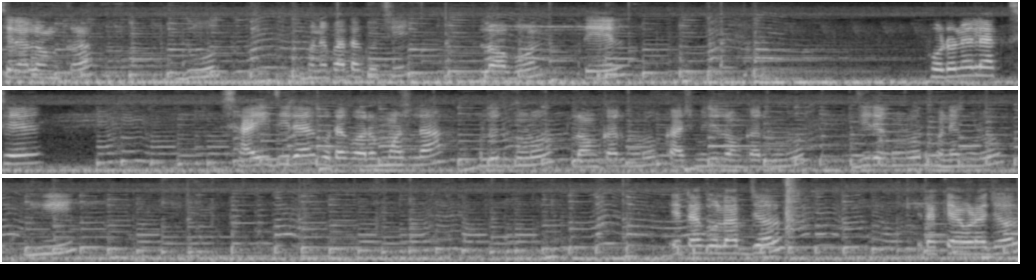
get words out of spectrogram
চেরা লঙ্কা, দুধ, ধনে পাতা কুচি, লবণ, তেল। ফোড়নে লাগছে সাই জিরা, গোটা গরম মশলা, হলুদ গুঁড়ো, লঙ্কার গুঁড়ো, কাশ্মীরি লঙ্কার গুঁড়ো। জিরে গুঁড়ো, ধনে গুঁড়ো, ঘি। এটা গোলাপ জল, এটা কেওড়া জল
